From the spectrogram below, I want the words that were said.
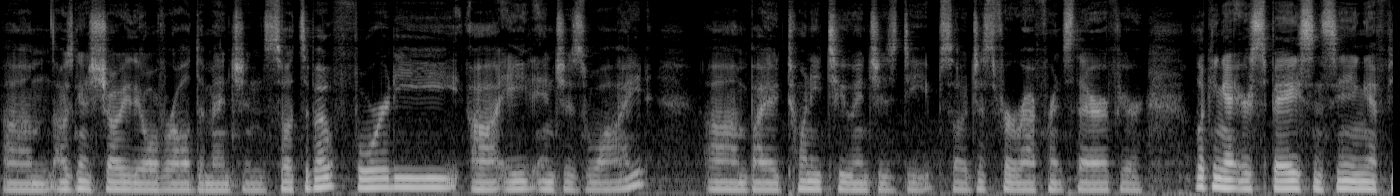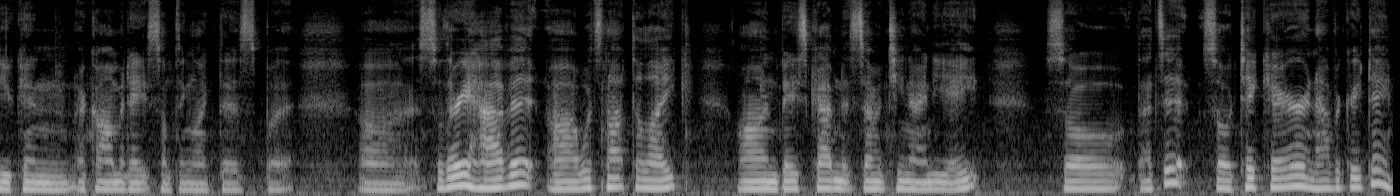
Um, I was going to show you the overall dimensions. So it's about 48 uh, inches wide um, by 22 inches deep. So just for reference there, if you're looking at your space and seeing if you can accommodate something like this. But uh, so there you have it. Uh, what's not to like on bass Cabinet 1798. So that's it. So take care and have a great day.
